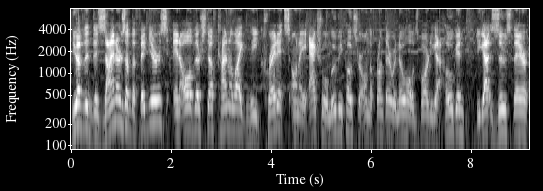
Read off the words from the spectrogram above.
You have the designers of the figures and all of their stuff kind of like the credits on a actual movie poster on the front there with no holds barred. You got Hogan, you got Zeus there.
